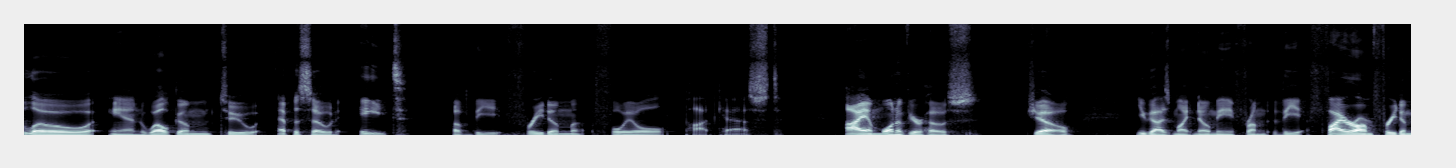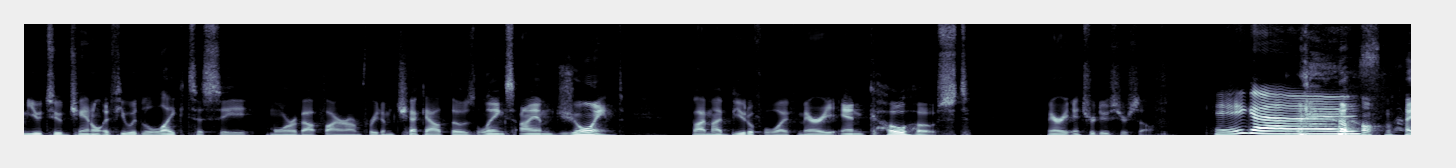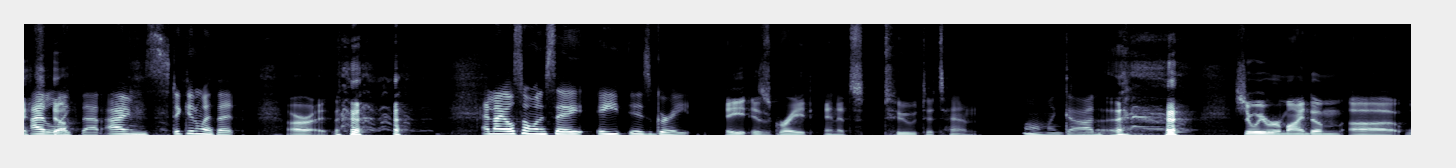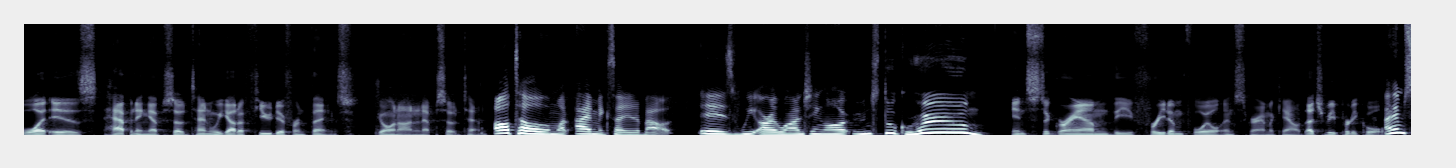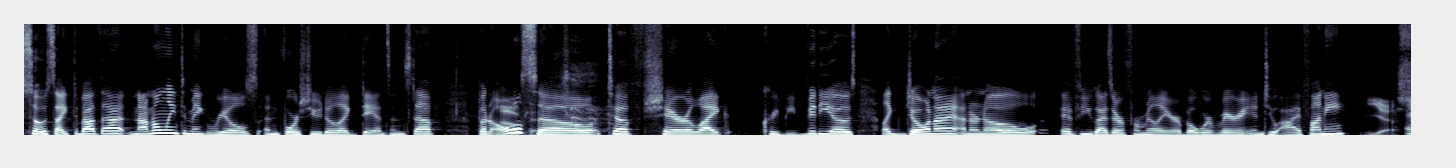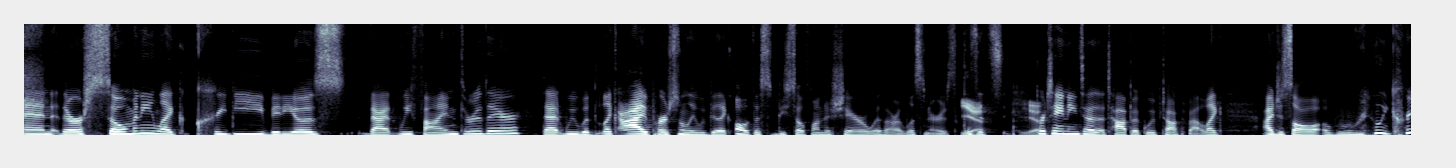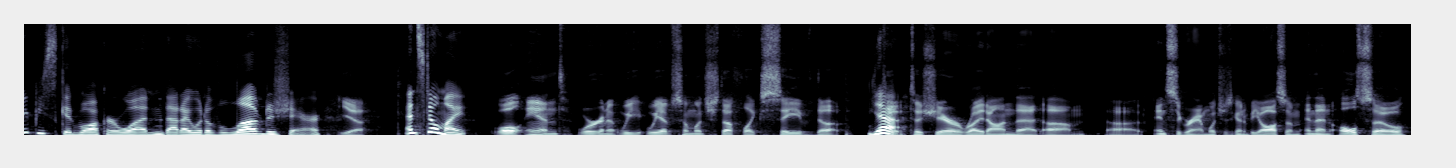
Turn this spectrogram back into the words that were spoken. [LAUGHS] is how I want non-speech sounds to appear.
Hello, and welcome to episode eight of the Freedom Foil podcast. I am one of your hosts, Joe. You guys might know me from the Firearm Freedom YouTube channel. If you would like to see more about firearm freedom, check out those links. I am joined by my beautiful wife, Mary, and co host. Mary, introduce yourself. Hey guys. [LAUGHS] Oh I God. like that. I'm sticking with it. All right. [LAUGHS] And I also want to say 8 is great. Eight is great, and it's two to ten. Oh my god. [LAUGHS] Should we remind them uh, what is happening? Episode 10, we got a few different things going on in episode 10. I'll tell them what I'm excited about is we are launching our Instagram. Instagram, the Freedom Foil Instagram account. That should be pretty cool. I am so psyched about that. Not only to make reels and force you to like dance and stuff, but also to f- share like creepy videos. Like Joe and I, I don't know if you guys are familiar, but we're very into iFunny. yes. And there are so many like creepy videos that we find through there that we would like I personally would be like, "Oh, this would be so fun to share with our listeners because Yeah, it's yeah. pertaining to a topic we've talked about." Like I just saw a [LAUGHS] really creepy Skinwalker one that I would have loved to share yeah. and still might. Well, and we're gonna we we have so much stuff like saved up, Yeah. to, to share right on that um uh Instagram, which is gonna be awesome. And then also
